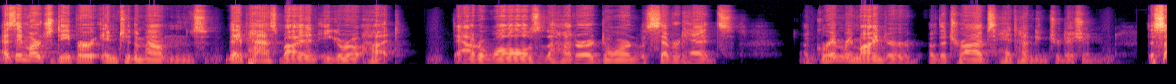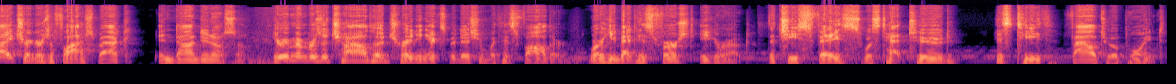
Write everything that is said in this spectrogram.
As they march deeper into the mountains, they pass by an Igorot hut. The outer walls of the hut are adorned with severed heads, a grim reminder of the tribe's headhunting tradition. The sight triggers a flashback in Don Dionisio. He remembers a childhood trading expedition with his father, where he met his first Igorot. The chief's face was tattooed, his teeth filed to a point.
